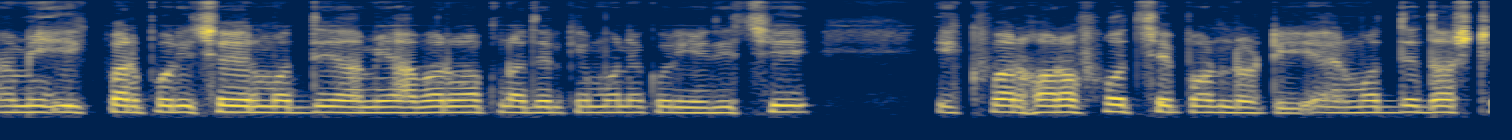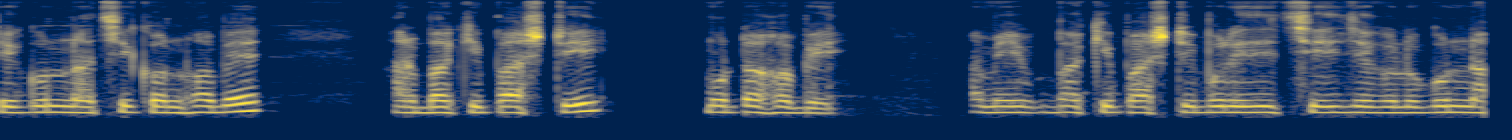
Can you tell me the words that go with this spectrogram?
আমি ইকবার পরিচয়ের মধ্যে আমি আবারও আপনাদেরকে মনে করিয়ে দিচ্ছি, ইকফার হরফ হচ্ছে পনেরোটি, এর মধ্যে দশটি গুন্না চিকন হবে আর বাকি পাঁচটি মোটা হবে। আমি বাকি পাঁচটি বলে দিচ্ছি যেগুলো গুন্না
